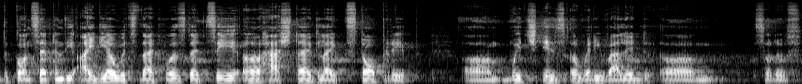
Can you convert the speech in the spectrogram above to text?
the concept and the idea with that was that say a hashtag like stop rape um, which is a very valid um, sort of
